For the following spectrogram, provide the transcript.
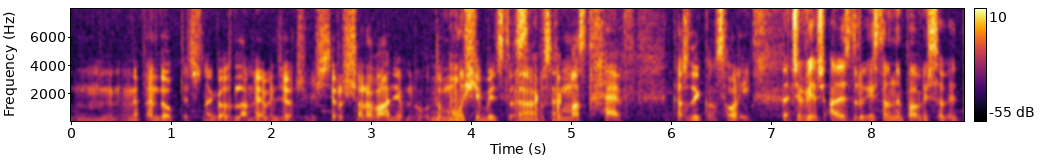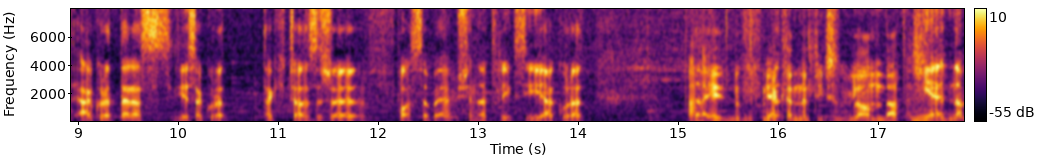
mm, napędu optycznego, dla mnie będzie oczywiście rozczarowaniem, no bo to Mhm. musi być, to jest Tak, po prostu tak. must have każdej konsoli. Znaczy wiesz, ale z drugiej strony pomyśl sobie, akurat teraz jest akurat taki czas, że w Polsce pojawił się Netflix i akurat Ale no, jak ten Netflix wygląda też. Nie, na,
